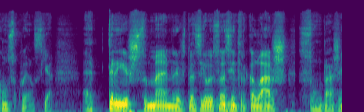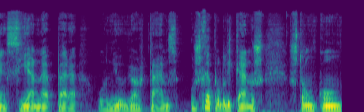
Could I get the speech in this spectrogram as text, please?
Consequência. A três semanas das eleições intercalares, sondagem Siena para o New York Times, os republicanos estão com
